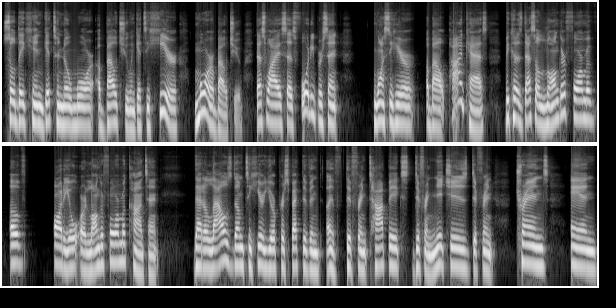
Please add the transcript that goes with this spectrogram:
so they can get to know more about you and get to hear more about you? That's why it says 40% wants to hear about podcasts because that's a longer form of, of audio or longer form of content that allows them to hear your perspective in, of different topics, different niches, different trends. And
